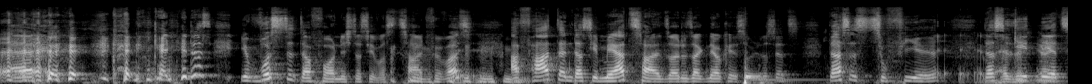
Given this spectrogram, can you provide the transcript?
äh, kennt, kennt ihr das? Ihr wusstet davor nicht, dass ihr was zahlt für was. Erfahrt dann, dass ihr mehr zahlen sollt und sagt, nee, okay, sorry, das jetzt, das ist zu viel. Das Also, geht mir ja, jetzt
